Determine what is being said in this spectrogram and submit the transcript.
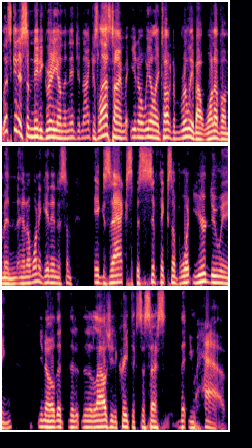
let's get into some nitty gritty on the Ninja Nine because last time, you know, we only talked really about one of them, and and I want to get into some exact specifics of what you're doing you know that, that that allows you to create the success that you have.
